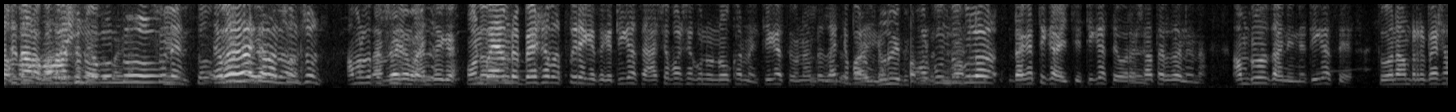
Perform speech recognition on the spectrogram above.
আচ্ছা, দাঁড়াও, কথাটা শুনো। শুনেন। এ বন্ধু। শুন, শুন। আমার কথা শুনেন ভাই। অন ভাই আমরা বেশাবাদ করে গেছে ঠিক আছে আশেপাশে কোনো নৌকা নাই ঠিক আছে আমরা যাইতে পারব আমার বন্ধুগুলো ঢাকা থেকে আইছে ঠিক আছে ওরা সাঁতার জানে না আমরাও জানি না ঠিক আছে? তো আমরা পেশা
